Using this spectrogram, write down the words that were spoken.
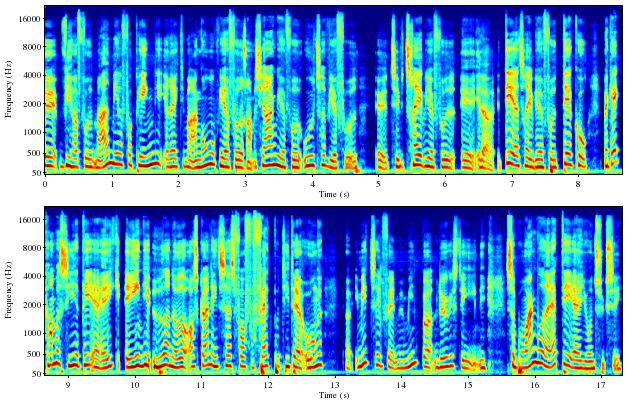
Øh, vi har fået meget mere for pengene i rigtig mange år. Vi har fået Ramachan, vi har fået Ultra, vi har fået øh, TV3, vi har fået, øh, eller DR3, vi har fået DRK. Man kan ikke komme og sige, at DR ikke egentlig yder noget, og også gør en indsats for at få fat på de der unge. Og I mit tilfælde med mine børn lykkes det egentlig. Så på mange måder er det er jo en succes.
